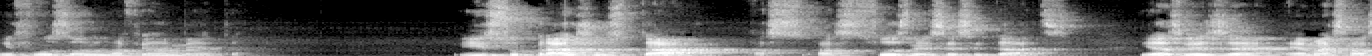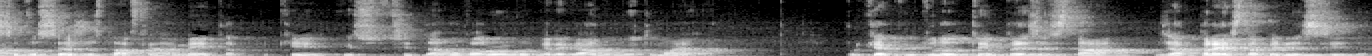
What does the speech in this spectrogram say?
em função de uma ferramenta. Isso para ajustar as, as, suas necessidades. E às vezes é, é, mais fácil você ajustar a ferramenta porque isso te dá um valor agregado muito maior. Porque a cultura da tua empresa está já pré-estabelecida.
